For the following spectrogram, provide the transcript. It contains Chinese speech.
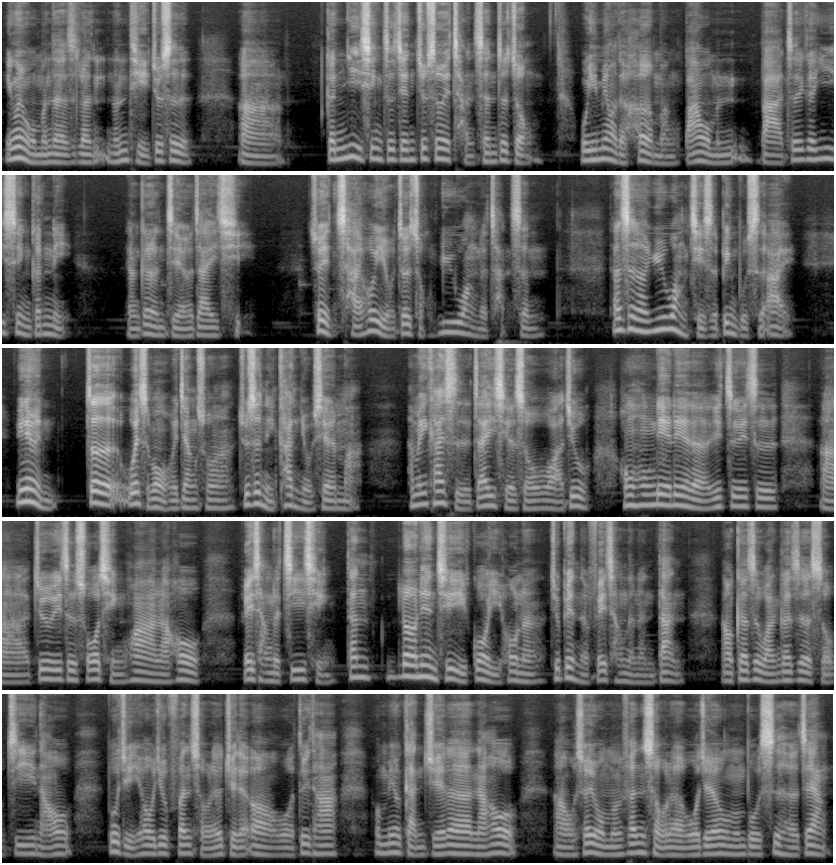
因为我们的人人体就是啊，跟异性之间就是会产生这种微妙的荷尔蒙，把我们把这个异性跟你两个人结合在一起。所以才会有这种欲望的产生，但是呢，欲望其实并不是爱，因为这为什么我会这样说呢？就是你看有些人嘛，他们一开始在一起的时候哇，就轰轰烈烈的，一直一直啊，就一直说情话，然后非常的激情，但热恋期一过以后呢，就变得非常的冷淡，然后各自玩各自的手机，然后不久以后就分手了，就觉得哦，我对他我没有感觉了，然后。啊，所以我们分手了。我觉得我们不适合这样，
